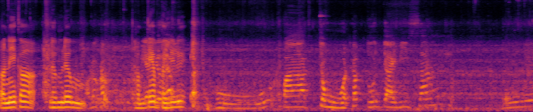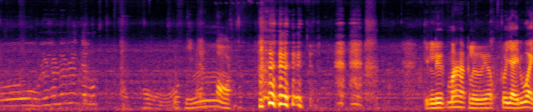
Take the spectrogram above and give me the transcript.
ตอนนี้ก็เริ่มเริ่มทำแต้มไปเรื่อยโอ้โหปลาจวดครับตัวใหญ่มีไซส์โอ้โหเร็วๆๆๆจะหลุดโอ้โหกินกันปอดๆกินลึกมากเลยครับ ตัวใหญ่ด้วย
